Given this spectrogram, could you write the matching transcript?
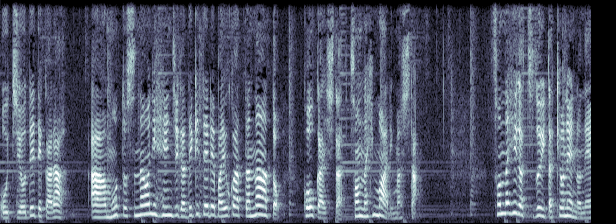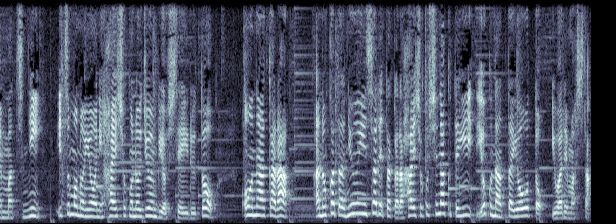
お家を出てから「ああもっと素直に返事ができてればよかったな」と後悔した。そんな日もありました。そんな日が続いた去年の年末にいつものように配食の準備をしているとオーナーからあの方入院されたから配食しなくていいよくなったよと言われました。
